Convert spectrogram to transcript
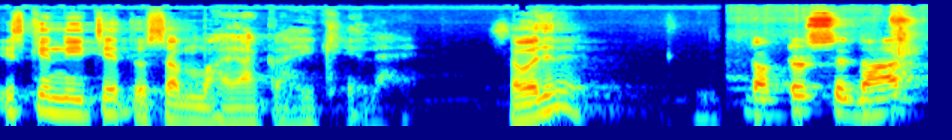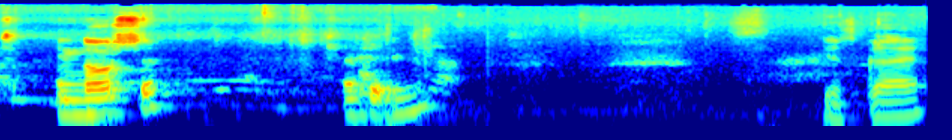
इसके नीचे तो सब माया का ही खेल है। समझ रहे? डॉक्टर सिद्धार्थ इंदौर से। किसका है?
